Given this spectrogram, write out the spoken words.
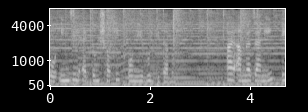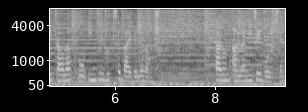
ও ইঞ্জিল একদম সঠিক ও নির্ভুল কিতাব। আর আমরা জানি এই তাওরাত ও ইনজিল হচ্ছে বাইবেলের অংশ। কারণ আল্লাহ নিজেই বলছেন,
